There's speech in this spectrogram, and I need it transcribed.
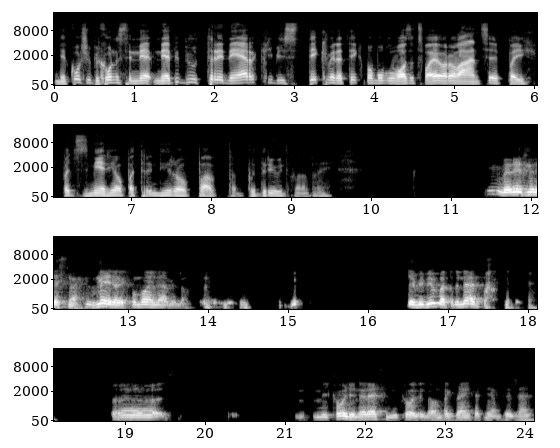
nekoč v prihodnosti ne, ne bi bil trener, ki bi z tekme na tekmo mogel voziti svoje varovance, pa jih pač zmerjal, pa treniral, pa, pa podril in tako naprej. Verjetno res ne, zmerjal jih po mojem ne bi. Če bi bil pa trener, pa. Uh, nikoli ne rečem, nikoli, no, ampak zaenkrat nimam te želje.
